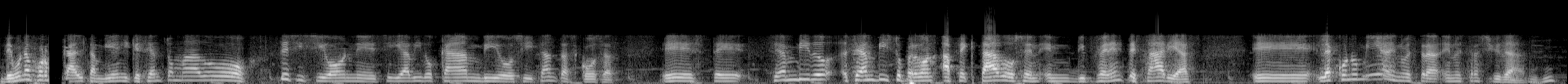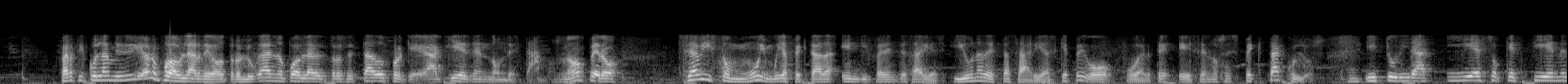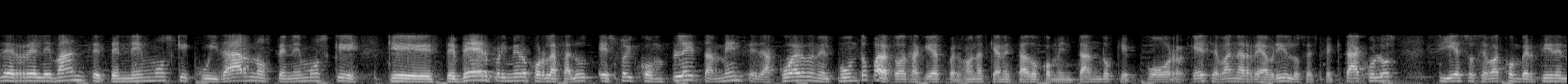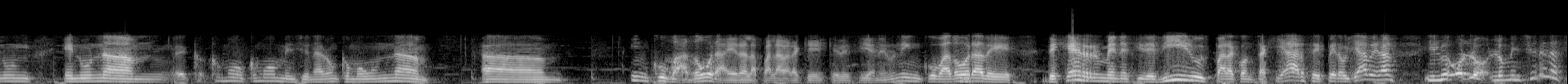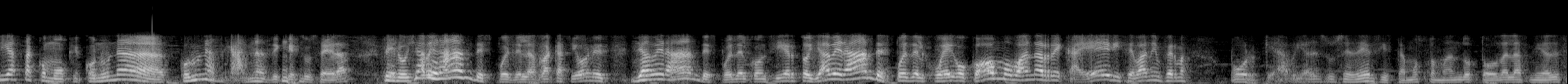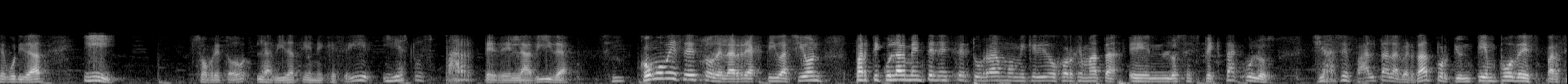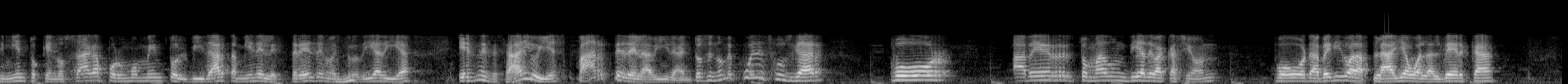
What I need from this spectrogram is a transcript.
de una forma también, y que se han tomado decisiones y ha habido cambios y tantas cosas. Este, se han, visto, se han visto perdón, afectados en, en diferentes áreas eh, la economía en nuestra, en nuestra ciudad. Particularmente, yo no puedo hablar de otros lugares, no puedo hablar de otros estados porque aquí es en donde estamos, ¿no? Pero se ha visto muy, muy afectada en diferentes áreas. Y una de estas áreas que pegó fuerte es en los espectáculos. Y tú dirás, ¿y eso qué tiene de relevante? Tenemos que cuidarnos, tenemos que, que este, ver primero por la salud. Estoy completamente de acuerdo en el punto para todas aquellas personas que han estado comentando que por qué se van a reabrir los espectáculos, si eso se va a convertir en un, en una, ¿cómo, cómo mencionaron? Como una incubadora era la palabra que, que, decían, en una incubadora de, de gérmenes y de virus para contagiarse, pero ya verán, y luego lo, lo mencionan así hasta como que con unas, con unas ganas de que suceda, pero ya verán después de las vacaciones, ya verán después del concierto, ya verán después del juego cómo van a recaer y se van a enfermar. ¿Por qué habría de suceder si estamos tomando todas las medidas de seguridad y sobre todo la vida tiene que seguir y esto es parte de la vida. Sí. ¿Cómo ves esto de la reactivación, particularmente en este tu ramo, mi querido Jorge Mata, en los espectáculos? Ya hace falta, la verdad, porque un tiempo de esparcimiento que nos haga por un momento olvidar también el estrés de nuestro uh -huh. día a día es necesario y es parte de la vida. Entonces no me puedes juzgar por haber tomado un día de vacación, por haber ido a la playa o a la alberca,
